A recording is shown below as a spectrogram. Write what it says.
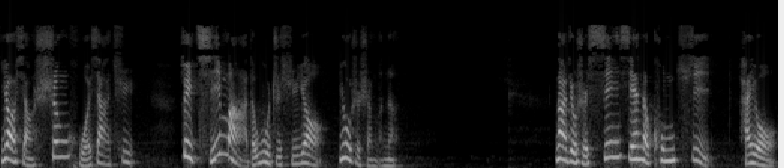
要想生活下去，最起码的物质需要又是什么呢？那就是新鲜的空气，还有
